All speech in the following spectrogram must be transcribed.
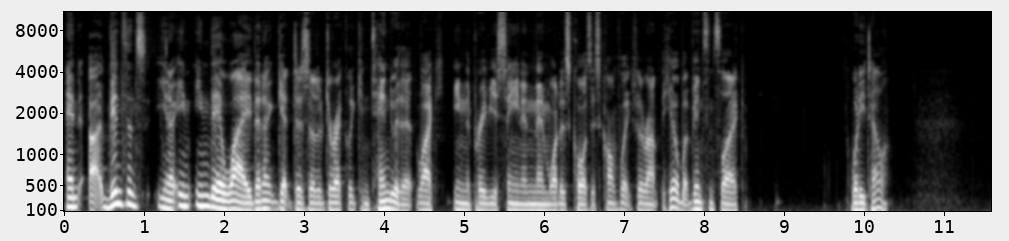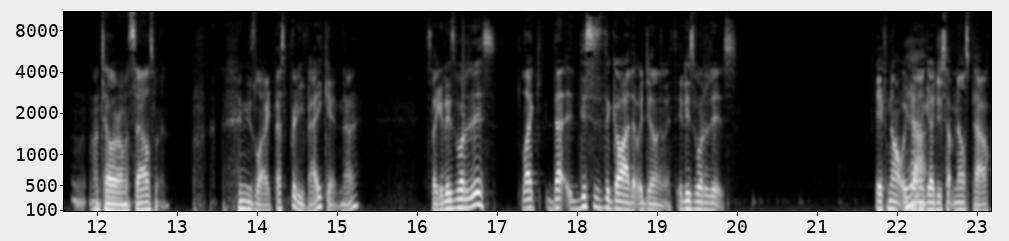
And uh, Vincent's, you know, in, in their way, they don't get to sort of directly contend with it like in the previous scene and then what has caused this conflict for up the hill. But Vincent's like, what do you tell her? I tell her I'm a salesman. and he's like, that's pretty vacant, no? It's like, it is what it is. Like, that. this is the guy that we're dealing with. It is what it is. If not, we Yeah. better go do something else, pal.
